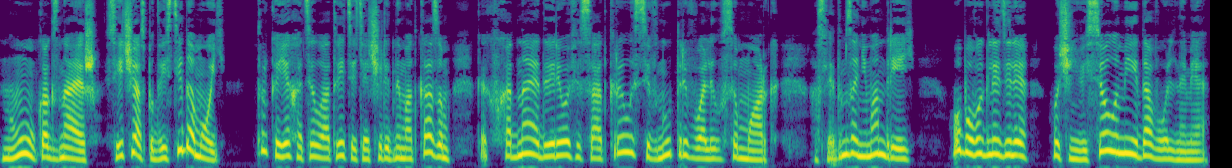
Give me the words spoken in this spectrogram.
«Ну, как знаешь, сейчас подвезти домой?» Только я хотела ответить очередным отказом, как входная дверь офиса открылась, и внутрь ввалился Марк, а следом за ним Андрей. Оба выглядели очень веселыми и довольными.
